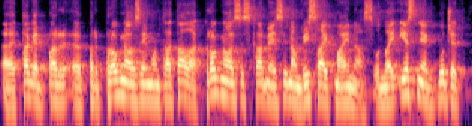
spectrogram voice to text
Uh, tagad par, uh, par prognozēm un tā tālāk. Prognozes, kā mēs zinām, visu laiku mainās. Un, lai iesniegtu budžetu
